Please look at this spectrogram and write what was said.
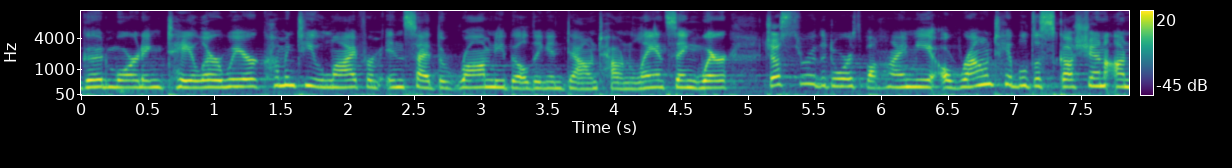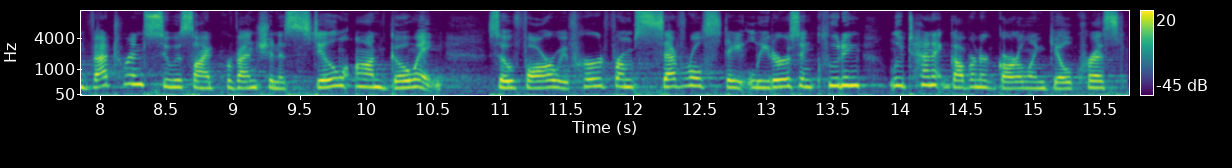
Good morning, Taylor. We are coming to you live from inside the Romney building in downtown Lansing, where just through the doors behind me, a roundtable discussion on veteran suicide prevention is still ongoing. So far, we've heard from several state leaders, including Lieutenant Governor Garlin Gilchrist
